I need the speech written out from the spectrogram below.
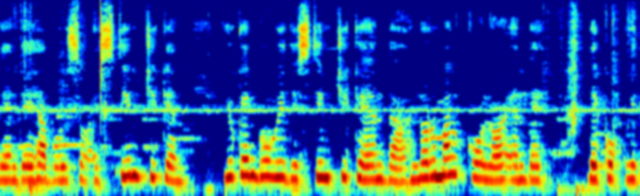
then they have also a steamed chicken. You can go with the steamed chicken the normal color and they they cook with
